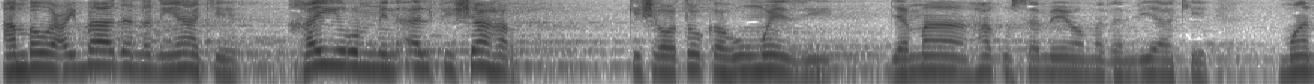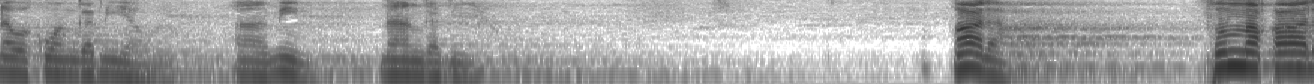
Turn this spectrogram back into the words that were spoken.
ambao ibada ndani yake khairun min alfi shahr. Kisha watoka huu mwezi jamaa hakusamewa madhambi yake mwana wa kuangamia huyo آمين. نانغبي. قال ثم قال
